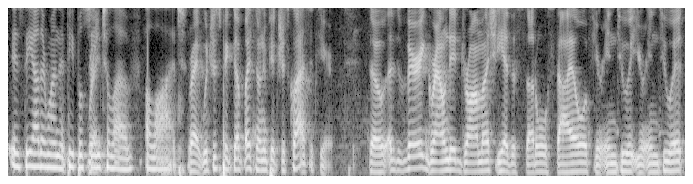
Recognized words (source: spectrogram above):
is the other one that people seem Right. to love a lot. Right, which was picked up by Sony Pictures Classics here. So it's a very grounded drama. She has a subtle style. If you're into it, you're into it.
